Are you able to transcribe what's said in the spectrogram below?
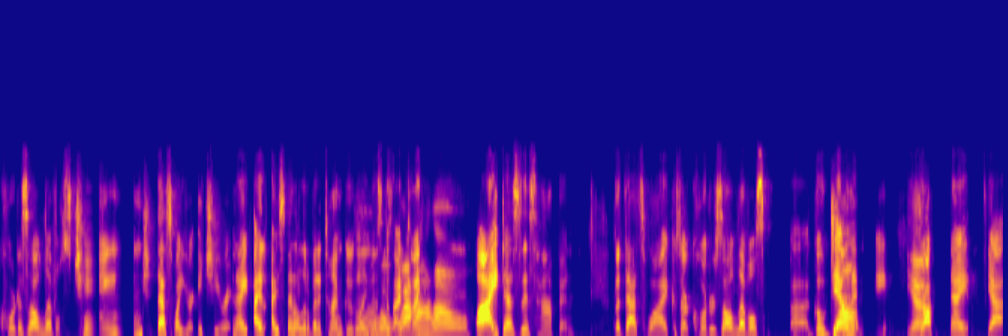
cortisol levels change. That's why you're itchier at night. I, I spent a little bit of time googling this Oh, because I was like, why does this happen? But that's why, because our cortisol levels uh, go down at night, yeah. drop at night. Yeah.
